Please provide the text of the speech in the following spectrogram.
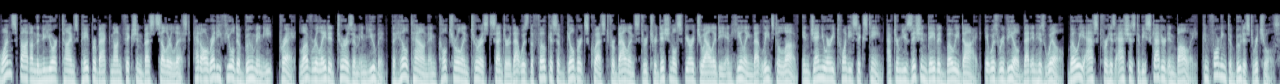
One spot on the New York Times paperback nonfiction bestseller list, had already fueled a boom in Eat, Pray, Love-related tourism in Ubud, the hill town and cultural and tourist center that was the focus of Gilbert's quest for balance through traditional spirituality and healing that leads to love. In January 2016, after musician David Bowie died, it was revealed that in his will, Bowie asked for his ashes to be scattered in Bali, conforming to Buddhist rituals.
